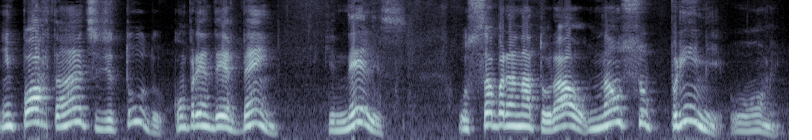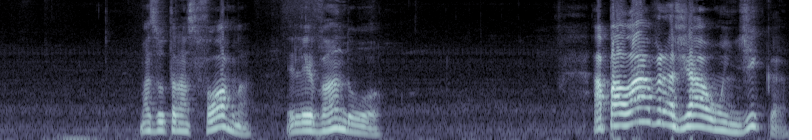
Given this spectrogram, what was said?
importa, antes de tudo, compreender bem que neles o sobrenatural não suprime o homem, mas o transforma elevando-o. A palavra já o indica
